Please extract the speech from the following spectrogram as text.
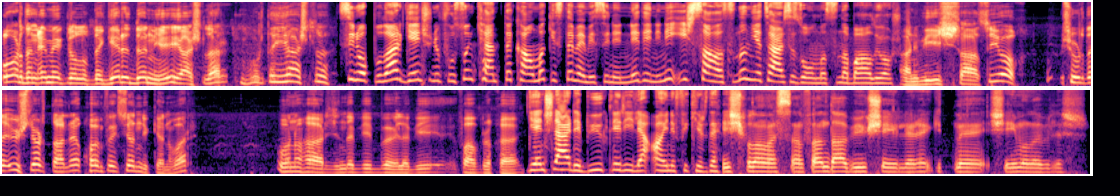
oradan emekli olup da geri dönüyor yaşlılar. Burada yaşlı. Sinoplular genç nüfusun kentte kalmak istememesinin nedenini iş sahasının yetersiz olmasına bağlıyor. Hani bir iş sahası yok. Şurada 3-4 tane konfeksiyon dükkanı var. Onun haricinde bir böyle bir fabrika. Gençler de büyükleriyle aynı fikirde. İş bulamazsan falan daha büyük şehirlere gitme şeyim olabilir.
